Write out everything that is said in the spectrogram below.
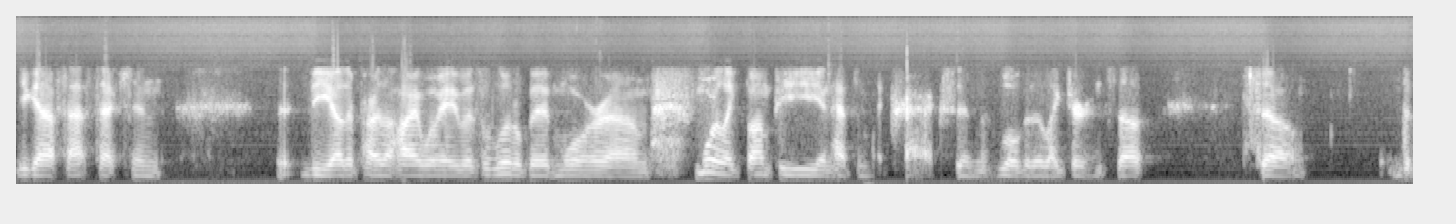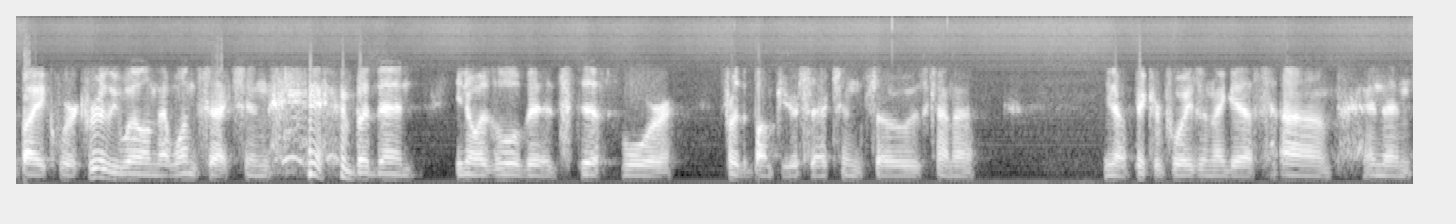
you get off that section. The- The other part of the highway was a little bit more, um, more like bumpy and had some like cracks and a little bit of like dirt and stuff. So the bike worked really well in that one section, but then you know it was a little bit stiff for for the bumpier section. So it was kind of you know pick your poison, I guess. Um, and then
